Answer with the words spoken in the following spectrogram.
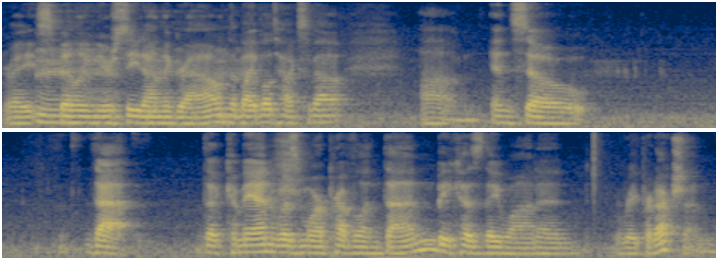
right? Spilling your seed on the Mhm, ground, the mhm. Bible talks about, um, and so that the command was more prevalent then because they wanted reproduction.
